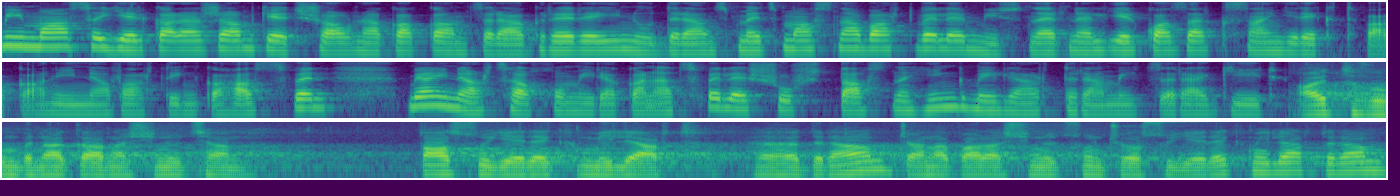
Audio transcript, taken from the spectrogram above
մի մասը երկարաժամկետ շարունակական ծրագրեր էին ու դրանց մեծ մասն ավարտվել է, մյուսներն էլ 2023 թվականին ավարտին կհասվեն։ Միայն Արցախում իրականացվել է շուրջ 15 միլիարդ դրամի ծրագիր։ Այդ թվում բնակարանաշինության 13 միլիարդ ՀՀ դրամ, ճանապարհաշինություն 4.3 միլիարդ դրամ,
